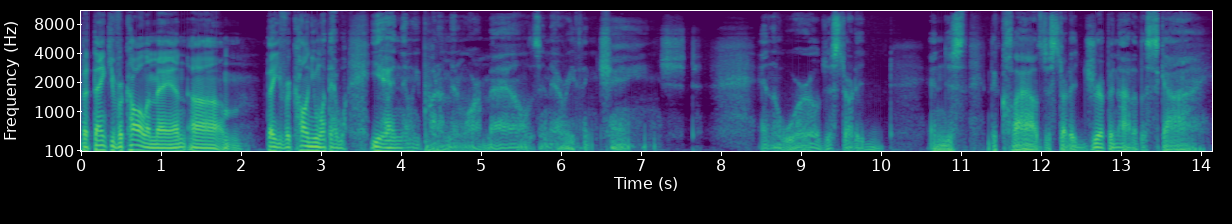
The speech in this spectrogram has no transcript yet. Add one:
But thank you for calling, man. Um, thank you for calling. You want that? one? Yeah, and then we put them in our mouths, and everything changed, and the world just started, and just the clouds just started dripping out of the sky,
